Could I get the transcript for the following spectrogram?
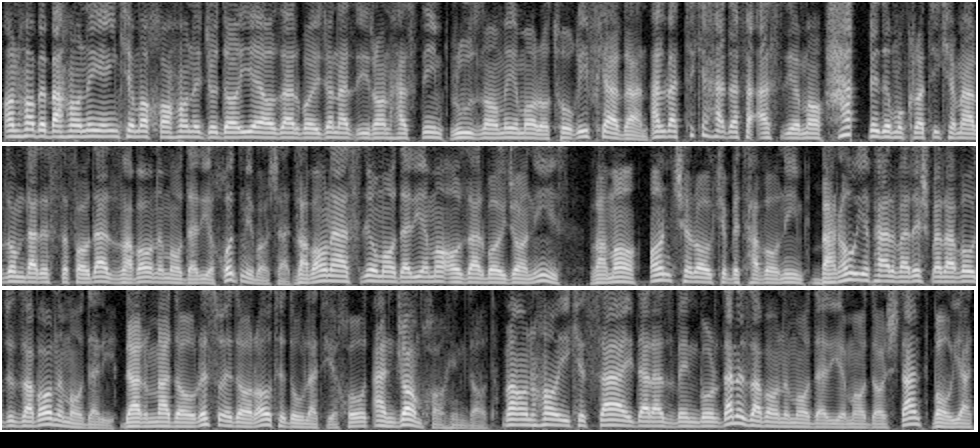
آنها به بهانه اینکه ما خواهان جدایی آذربایجان از ایران هستیم روزنامه ما را توقیف کردند. البته که هدف اصلی ما حق دموکراتیک مردم در استفاده از زبان مادری خود می باشد زبان اصلی و مادری ما آذربایجانی است. و ما آنچه را که بتوانیم برای پرورش و رواج زبان مادری در مدارس و ادارات دولتی خود انجام خواهیم داد و آنهایی که سعی در از بین بردن زبان مادری ما داشتند باید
